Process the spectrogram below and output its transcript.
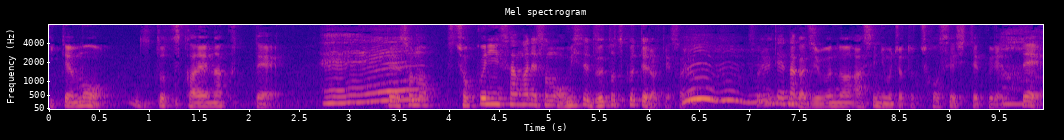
いてもずっと疲れなくて。へでその職人さんがねそのお店でずっと作ってるわけそれ。を、それでなんか自分の足にもちょっと調整してくれて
